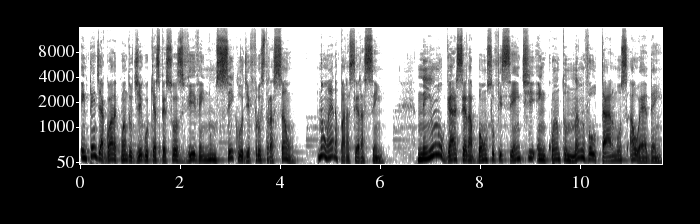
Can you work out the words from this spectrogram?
Entende agora quando digo que as pessoas vivem num ciclo de frustração? Não era para ser assim. Nenhum lugar será bom o suficiente enquanto não voltarmos ao Éden.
